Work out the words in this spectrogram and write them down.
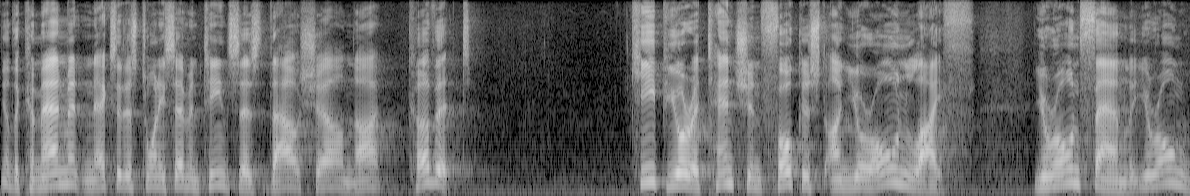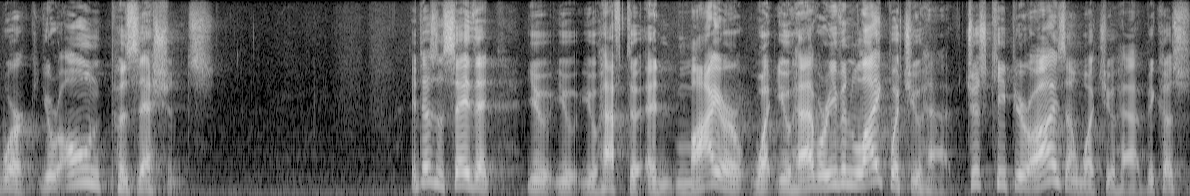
You know, the commandment in Exodus 20:17 says, thou shalt not covet. Keep your attention focused on your own life, your own family, your own work, your own possessions. It doesn't say that you, you, you have to admire what you have or even like what you have. Just keep your eyes on what you have because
